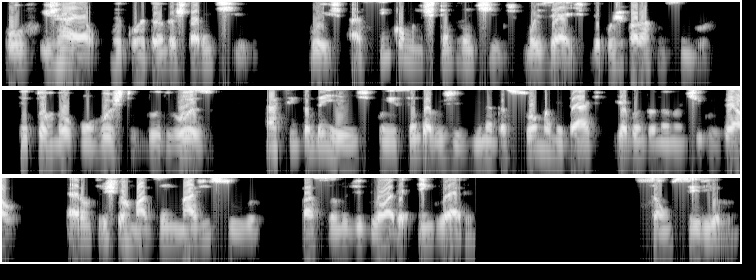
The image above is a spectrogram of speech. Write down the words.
povo Israel, recordando a história antiga. Pois, assim como nos tempos antigos, Moisés, depois de falar com o Senhor, retornou com o rosto glorioso, assim também eles, conhecendo a luz divina da sua humanidade e abandonando o antigo véu, eram transformados em imagem sua, passando de glória em glória. São Cirilo.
